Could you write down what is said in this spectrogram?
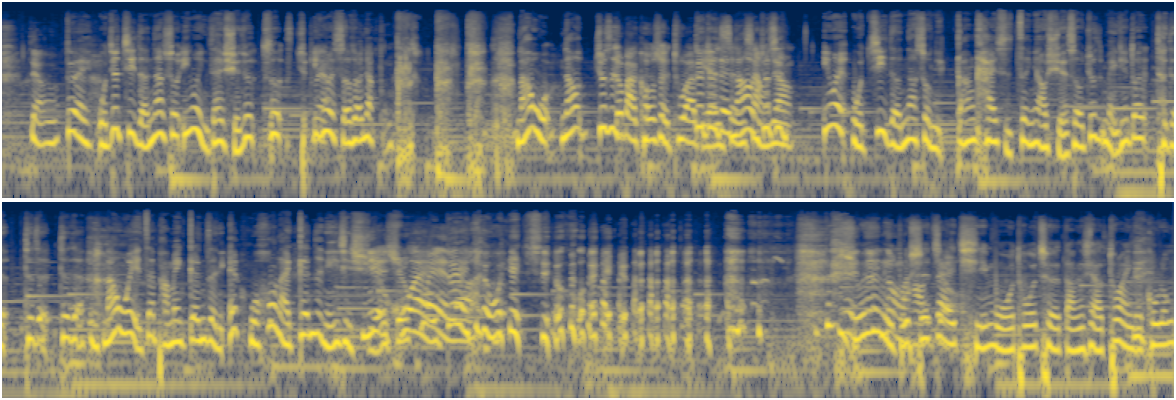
这样对，我就记得那时候，因为你在学，就就就因为舌头这样，然后我，然后就是就把口水吐在对对对，别人身然后就是上这样。因为我记得那时候你刚开始正要学的时候，就是每天都在特特特特特特，然后我也在旁边跟着你。哎，我后来跟着你一起学会了对对，我也学会了。所以你不是在骑摩托车当下突然一个窟窿，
